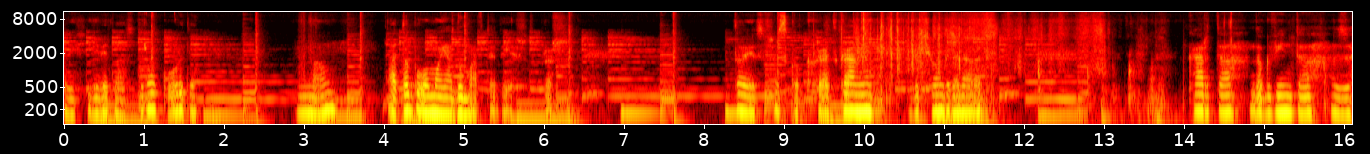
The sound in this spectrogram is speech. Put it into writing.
2019 rok, kurde. No. A to było moja duma wtedy jeszcze, proszę. To jest wszystko kredkami. Wyciągnę nawet. Karta do gwinta z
